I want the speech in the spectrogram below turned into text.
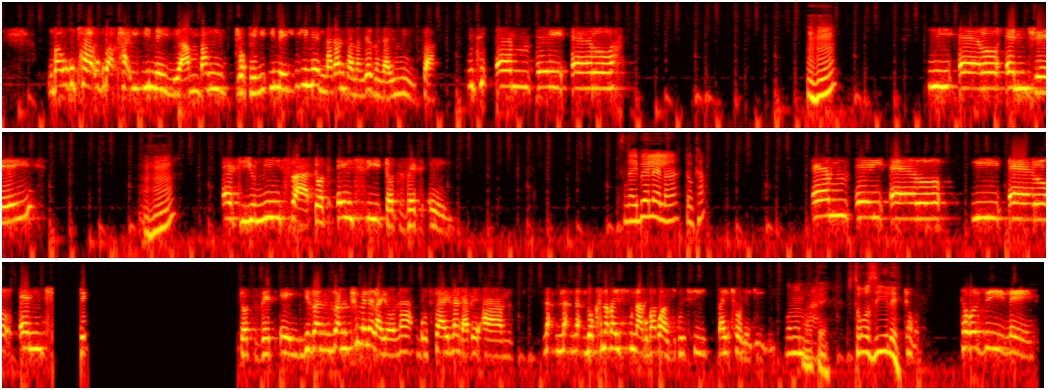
Ngiba ukupha ukubapha i-email yami bangidrobhele i-email i-email nakanjani angeze ngayimisa. Ithi m a l mhm. E l n j mhm. at unisa.ac.za singayibuyelela dr M A L E L N G dot z a. Ngizanithumelela yona busayi nangabe um na- na- na- lokhu nabayifunako bakwazi ukuthi bayithole kimi kwamambala. Okay. Sithokozile. Thokozile.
